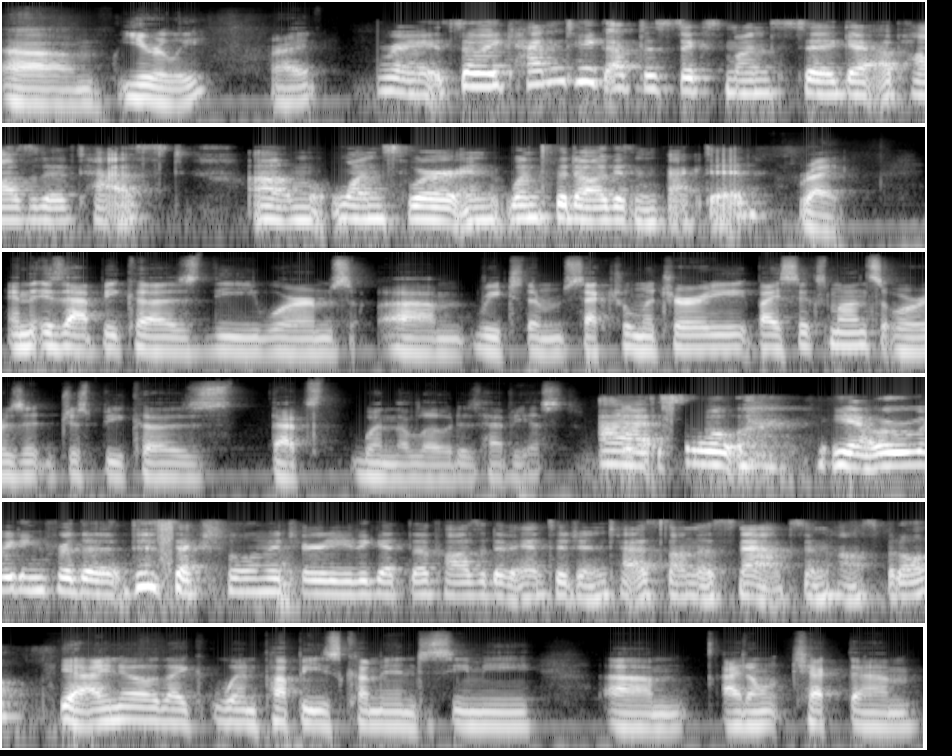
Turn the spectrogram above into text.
um, yearly, right? Right. So it can take up to six months to get a positive test um, once we're in once the dog is infected. Right. And is that because the worms um, reach their sexual maturity by six months, or is it just because that's when the load is heaviest? Uh, so, yeah, we're waiting for the, the sexual maturity to get the positive antigen test on the snaps in hospital. Yeah, I know. Like when puppies come in to see me, um, I don't check them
